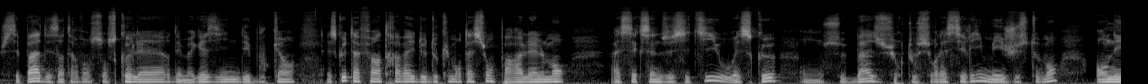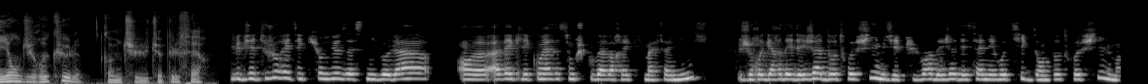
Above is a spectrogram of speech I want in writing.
je sais pas, des interventions scolaires, des magazines, des bouquins. Est-ce que tu as fait un travail de documentation parallèlement à Sex and the City ou est-ce que on se base surtout sur la série mais justement en ayant du recul comme tu, tu as pu le faire? Vu que j'ai toujours été curieuse à ce niveau-là, euh, avec les conversations que je pouvais avoir avec ma famille, je regardais déjà d'autres films, j'ai pu voir déjà des scènes érotiques dans d'autres films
